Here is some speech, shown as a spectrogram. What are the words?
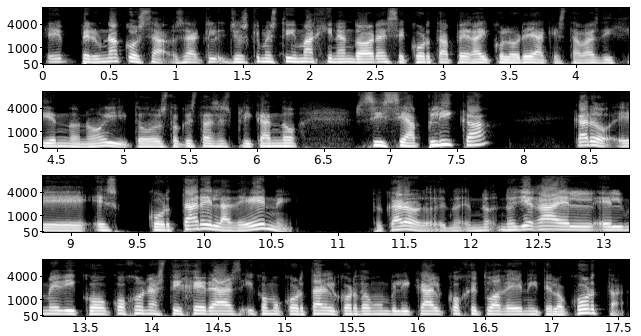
Eh, pero una cosa, o sea, yo es que me estoy imaginando ahora ese corta, pega y colorea que estabas diciendo, ¿no? Y todo esto que estás explicando, si se aplica, claro, eh, es cortar el ADN. Pero claro, no, llega el, el, médico, coge unas tijeras y como cortar el cordón umbilical, coge tu ADN y te lo corta.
